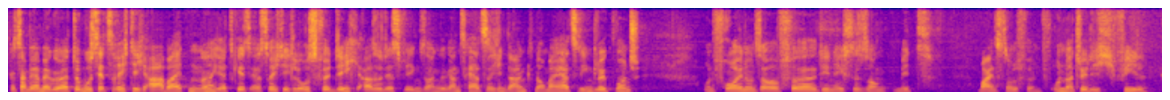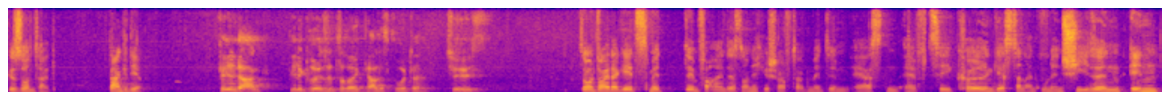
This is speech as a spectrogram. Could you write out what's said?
Christian, wir haben ja gehört, du musst jetzt richtig arbeiten. Ne? Jetzt geht es erst richtig los für dich. Also deswegen sagen wir ganz herzlichen Dank. Nochmal herzlichen Glückwunsch und freuen uns auf äh, die nächste Saison mit Mainz 05. Und natürlich viel Gesundheit. Danke dir. Vielen Dank. Viele Grüße zurück, alles Gute. Tschüss. So, und weiter geht's mit dem Verein, der es noch nicht geschafft hat, mit dem ersten FC Köln. Gestern ein Unentschieden in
